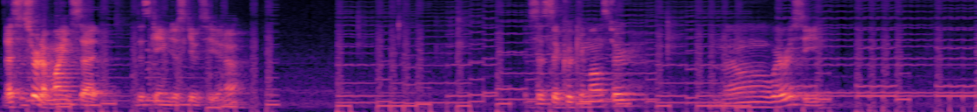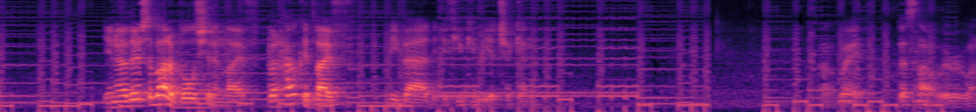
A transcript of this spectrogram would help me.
That's the sort of mindset this game just gives you, you know? Is this the Cookie Monster? No, where is he? You know, there's a lot of bullshit in life, but how could life be bad if you can be a chicken? Oh, Wait, that's not where we want.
